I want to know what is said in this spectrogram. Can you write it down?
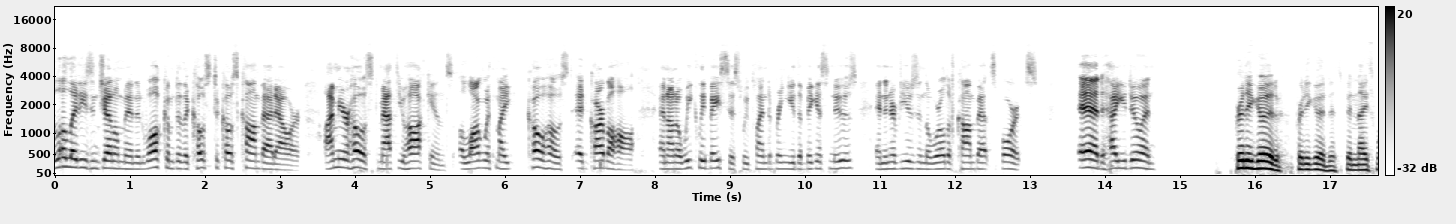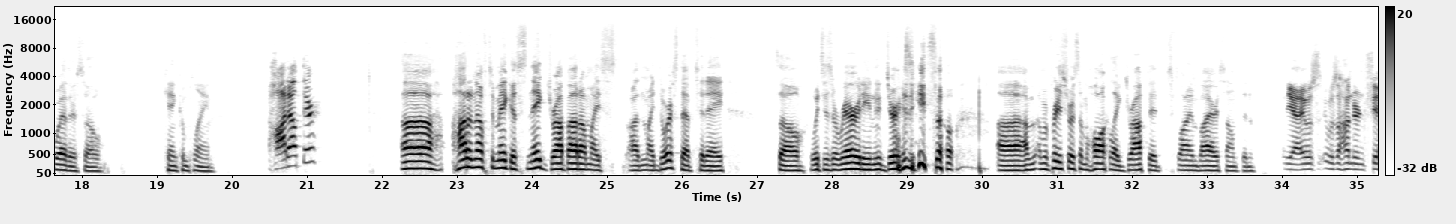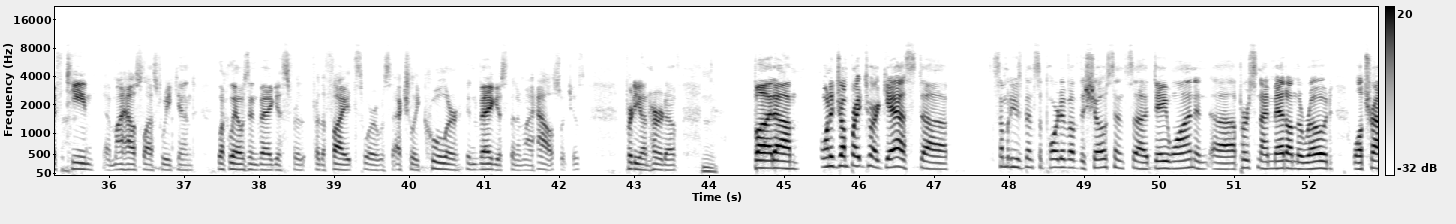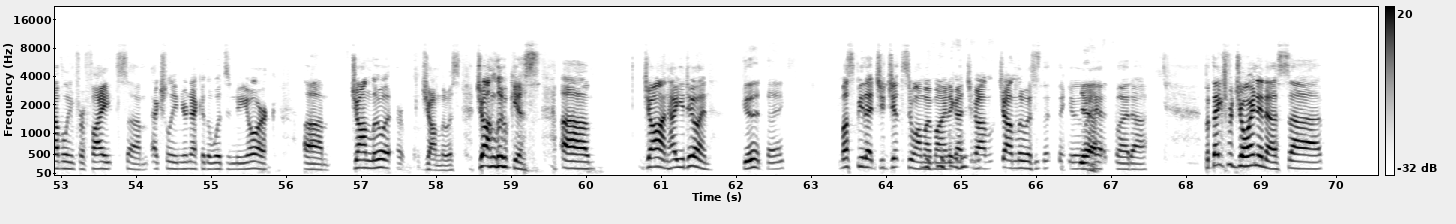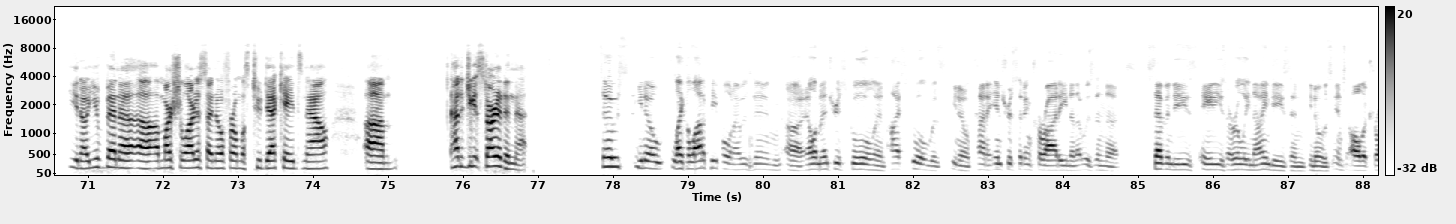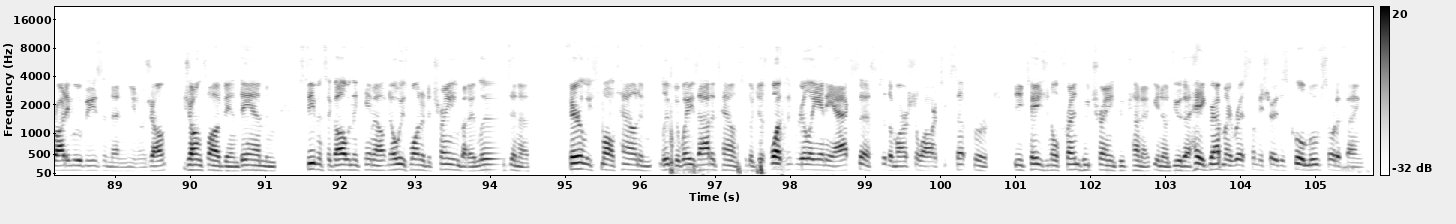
Hello, ladies and gentlemen, and welcome to the Coast to Coast Combat Hour. I'm your host, Matthew Hawkins, along with my co host, Ed Carbajal. And on a weekly basis, we plan to bring you the biggest news and interviews in the world of combat sports. Ed, how you doing? Pretty good. Pretty good. It's been nice weather, so can't complain. Hot out there? Uh, hot enough to make a snake drop out on my on my doorstep today. So, which is a rarity in New Jersey. So, uh, I'm I'm pretty sure some hawk like dropped it flying by or something. Yeah, it was it was 115 at my house last weekend. Luckily, I was in Vegas for for the fights, where it was actually cooler in Vegas than in my house, which is pretty unheard of. Mm. But um, I want to jump right to our guest, uh, somebody who's been supportive of the show since uh, day one, and uh, a person I met on the road while traveling for fights, um, actually in your neck of the woods in New York. Um, John Lewis, John Lewis, John Lucas. Um, John, how you doing? Good, thanks. Must be that jujitsu on my mind. I got John John Lewis thinking in yeah. my head, but uh, but thanks for joining us. Uh, you know, you've been a, a, martial artist, I know, for almost two decades now. Um, how did you get started in that? So, you know, like a lot of people, when I was in uh, elementary school and high school, was you know kind of interested in karate. You know, that was in the '70s, '80s, early '90s, and you know, was into all the karate movies. And then you know, Jean Jean Claude Van Damme and Steven Seagal when they came out, and always wanted to train. But I lived in a fairly small town and lived a ways out of town, so there just wasn't really any access to the martial arts except for the occasional friend who trained, who'd kind of you know do the hey, grab my wrist, let me show you this cool move sort of thing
